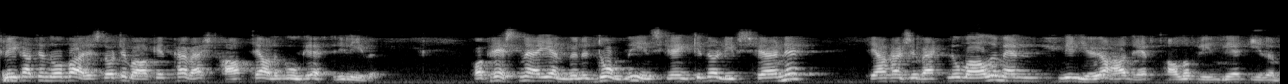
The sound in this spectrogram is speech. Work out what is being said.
slik at det nå bare står tilbake et perverst hat til alle gode krefter i livet. Og prestene er gjenvunnet dumme, innskrenkede og livsfjerne. De har kanskje vært normale, men miljøet har drept all opprinnelighet i dem.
